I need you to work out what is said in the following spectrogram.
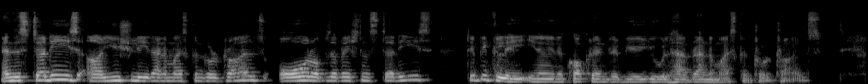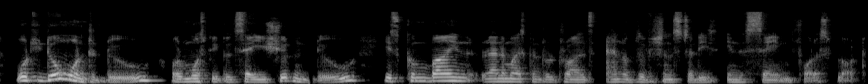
And the studies are usually randomized controlled trials or observational studies. Typically, you know, in a Cochrane review, you will have randomized controlled trials. What you don't want to do, or most people say you shouldn't do, is combine randomized controlled trials and observational studies in the same forest plot.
